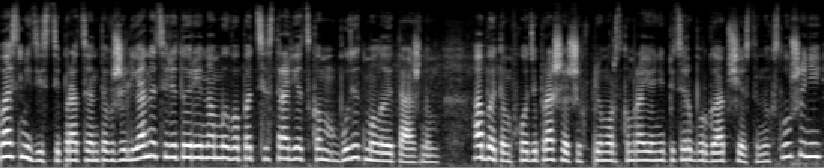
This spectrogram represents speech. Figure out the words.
80% жилья на территории намыва под Сестрорецком будет малоэтажным. Об этом в ходе прошедших в Приморском районе Петербурга общественных слушаний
